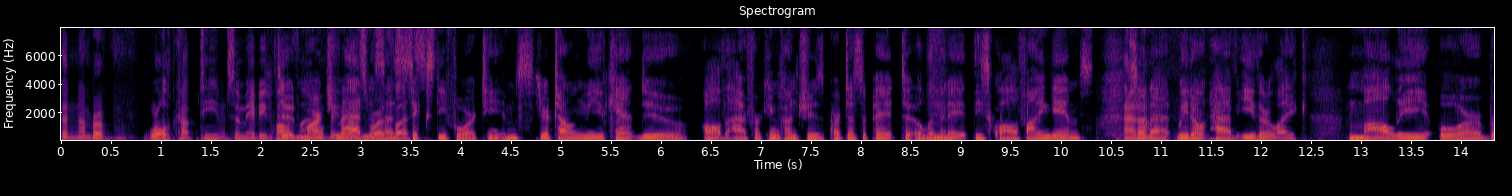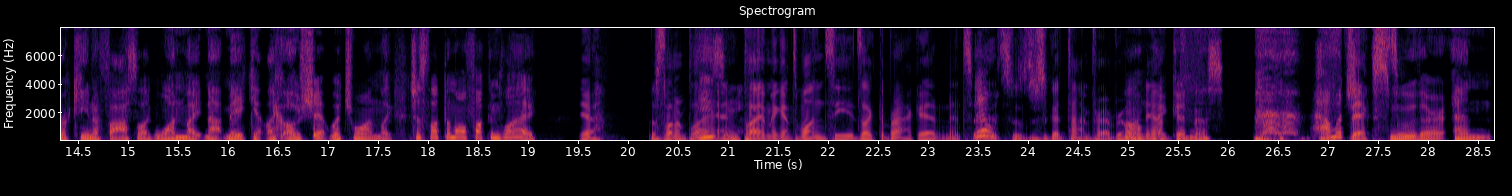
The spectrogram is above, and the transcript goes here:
the number of World Cup teams, so maybe Dude, March will be less Madness has 64 teams. You're telling me you can't do all the African countries participate to eliminate these qualifying games so know. that we don't have either like Mali or Burkina Faso, like one might not make it. Like, oh shit, which one? Like, just let them all fucking play. yeah. Just let them play Easy. and play them against one seeds like the bracket, and it's, Yeah. it's, it's just a good time for everyone. Oh everyone. my goodness. How much Fixed. smoother and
